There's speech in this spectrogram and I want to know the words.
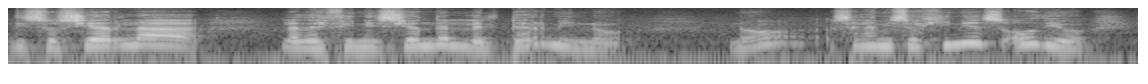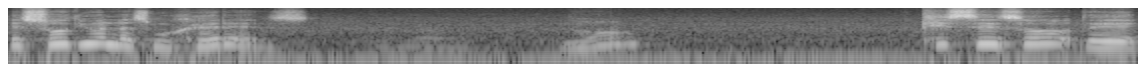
disociar la, la definición del, del, término, ¿no? O sea, la misoginia es odio, es odio a las mujeres, ¿no? ¿Qué es eso de...?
